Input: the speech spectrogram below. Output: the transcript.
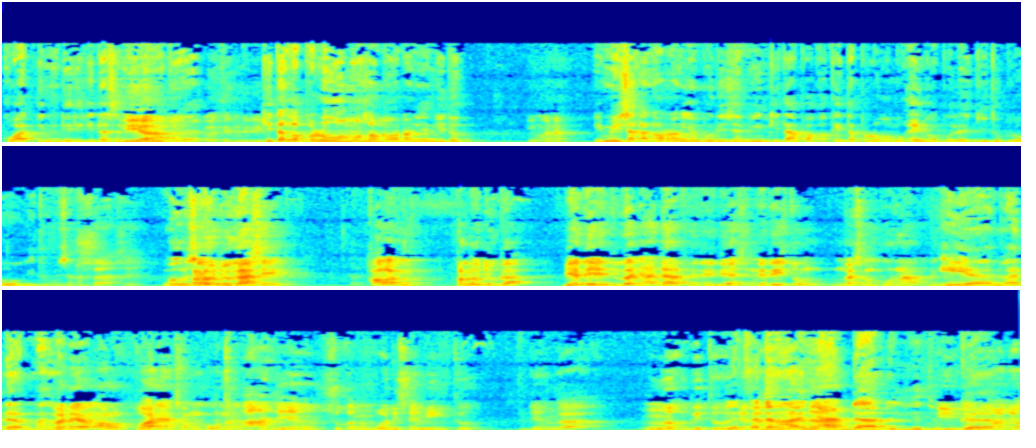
kuatin diri kita sendiri Iya, gitu ya. kuatin diri. Kita nggak perlu ngomong sama orang yang gitu. gimana Ya misalkan orang yang body shaming kita, apakah kita perlu ngomong, eh nggak boleh gitu bro, gitu misalkan. Susah sih. Nggak usah. perlu juga sih kalau perlu juga biar dia juga nyadar diri dia sendiri itu nggak sempurna gitu Iya, nggak ada nggak masalah. ada yang makhluk Tuhan yang sempurna Tetap aja yang suka nge-body shaming itu dia nggak ngeh gitu. Ya dia kadang nggak nyadar, iya Iya, juga. hanya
